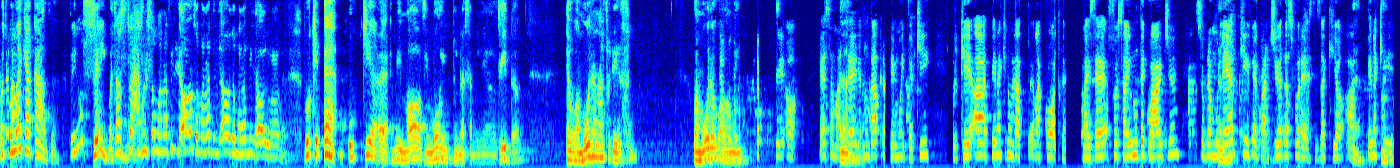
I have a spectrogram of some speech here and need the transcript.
mas como é que é a casa? Eu falei, não sei, mas as árvores são maravilhosas, maravilhosas, maravilhosas. maravilhosas. Porque é, o que é, me move muito nessa minha vida é o amor à natureza, o amor ao então, homem. Você, ó, essa matéria não dá para ver muito aqui, porque a ah, pena que não dá, ela corta. Mas é, foi, saiu no The Guardian sobre a mulher é. que é guardiã das florestas. Aqui, ó. A é. pena que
